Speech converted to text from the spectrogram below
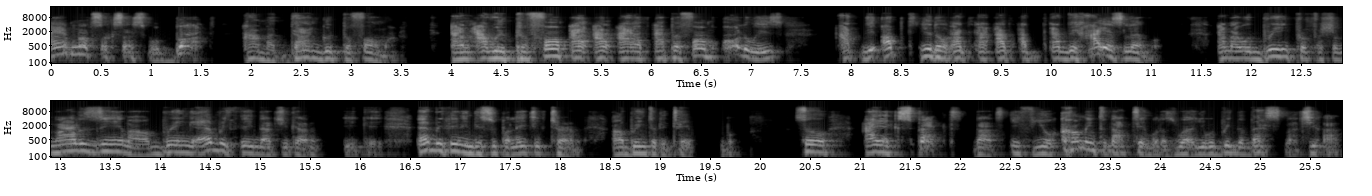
I am not successful, but I'm a damn good performer and I will perform. I I I, I perform always at the up, you know, at, at, at, at the highest level, and I will bring professionalism. I'll bring everything that you can, everything in the superlative term. I'll bring to the table. So I expect that if you're coming to that table as well, you will bring the best that you have.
